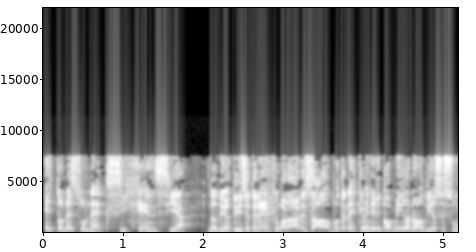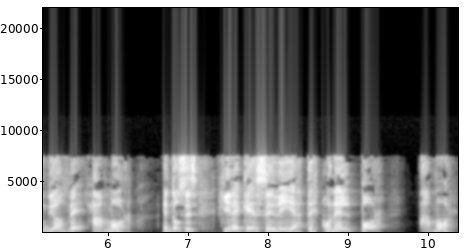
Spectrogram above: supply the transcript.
Esto no es una exigencia donde Dios te dice, tenés que guardar el sábado, pues tenés que venir conmigo. No, Dios es un Dios de amor. Entonces, quiere que ese día estés con Él por amor.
